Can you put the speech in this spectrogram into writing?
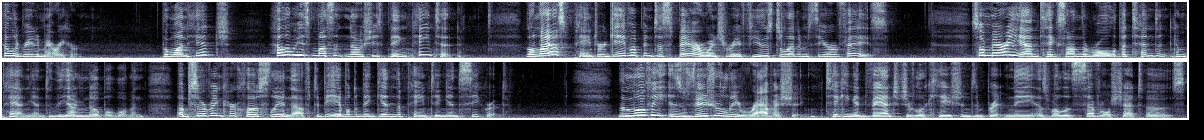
he'll agree to marry her. The one hitch? Heloise mustn't know she's being painted. The last painter gave up in despair when she refused to let him see her face. So Marianne takes on the role of attendant companion to the young noblewoman, observing her closely enough to be able to begin the painting in secret. The movie is visually ravishing, taking advantage of locations in Brittany as well as several chateaus.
